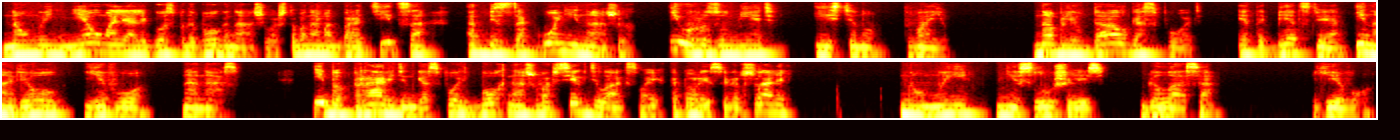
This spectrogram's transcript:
Но мы не умоляли Господа Бога нашего, чтобы нам обратиться от беззаконий наших и уразуметь истину Твою наблюдал Господь это бедствие и навел его на нас. Ибо праведен Господь, Бог наш во всех делах своих, которые совершали, но мы не слушались глаза Его.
